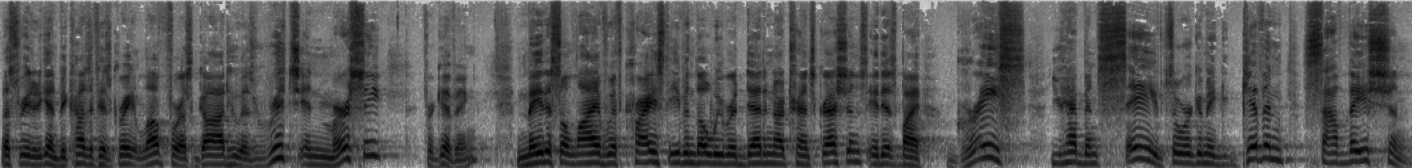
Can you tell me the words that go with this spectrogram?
Let's read it again. Because of his great love for us, God, who is rich in mercy, forgiving, made us alive with Christ even though we were dead in our transgressions. It is by grace you have been saved. So we're going to be given salvation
